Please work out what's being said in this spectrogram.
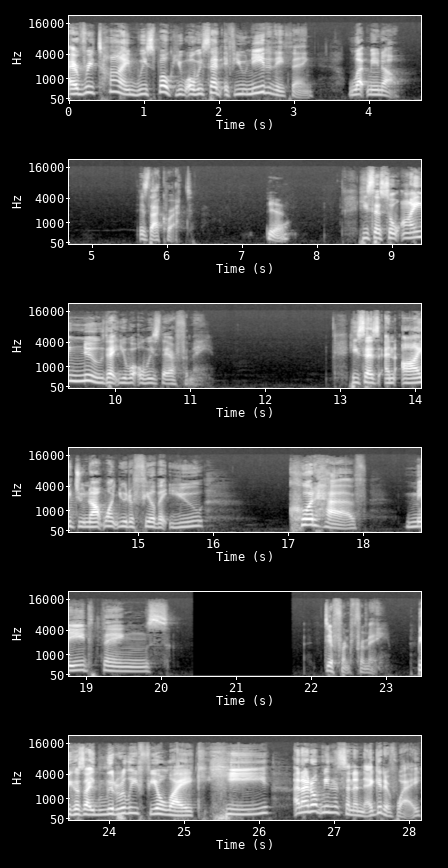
every time we spoke, you always said, if you need anything, let me know. Is that correct? Yeah. He says, So I knew that you were always there for me. He says, And I do not want you to feel that you could have made things different for me. Because I literally feel like he, and I don't mean this in a negative way,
